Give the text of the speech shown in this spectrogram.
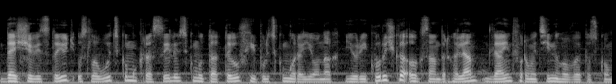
Дещо відстають у Славутському, Красилівському та Теофіпольському районах. Юрій Курочка, Олександр Галян для інформаційного випуску.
